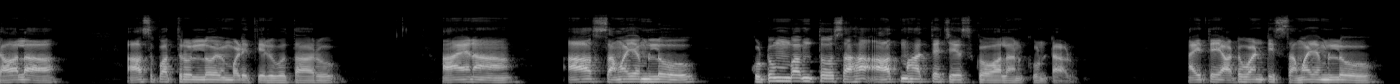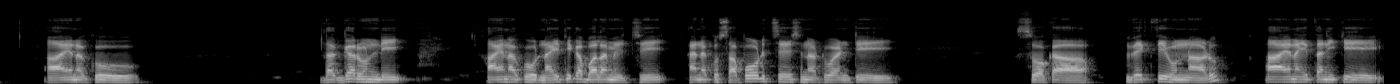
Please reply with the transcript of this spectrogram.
చాలా ఆసుపత్రుల్లో వెంబడి తిరుగుతారు. ఆయన ఆ సమయంలో కుటుంబంతో సహా ఆత్మహత్య చేసుకోవాలనుకుంటాడు. అయితే అటువంటి సమయంలో ఆయనకు దగ్గరుండి ఆయనకు నైతిక బలం ఇచ్చి ఆయనకు సపోర్ట్ చేసినటువంటి ఒక వ్యక్తి ఉన్నాడు. ఆయన ఇతనికి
